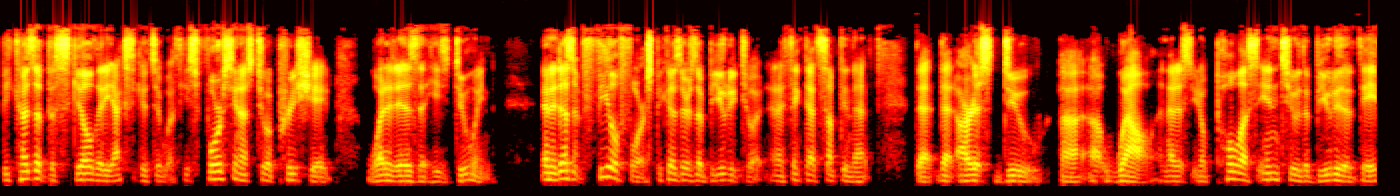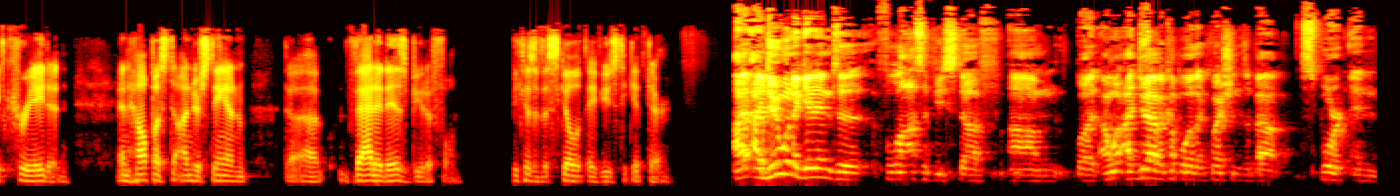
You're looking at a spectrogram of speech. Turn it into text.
because of the skill that he executes it with. He's forcing us to appreciate what it is that he's doing. And it doesn't feel forced because there's a beauty to it. And I think that's something that that that artists do uh, uh, well, and that is you know pull us into the beauty that they've created, and help us to understand uh, that it is beautiful because of the skill that they've used to get there. I, I do want to get into philosophy stuff, um, but I, I do have a couple other questions about sport and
